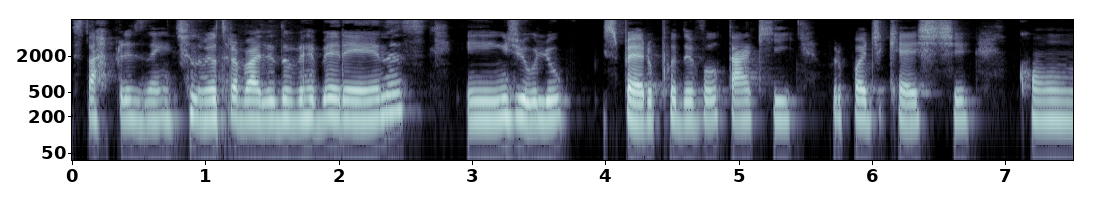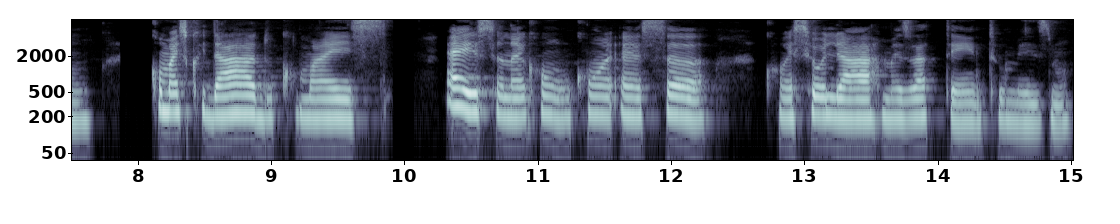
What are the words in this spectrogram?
estar presente no meu trabalho do Verberenas. E em julho espero poder voltar aqui para o podcast com, com mais cuidado, com mais. É isso, né? Com, com, essa, com esse olhar mais atento mesmo.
